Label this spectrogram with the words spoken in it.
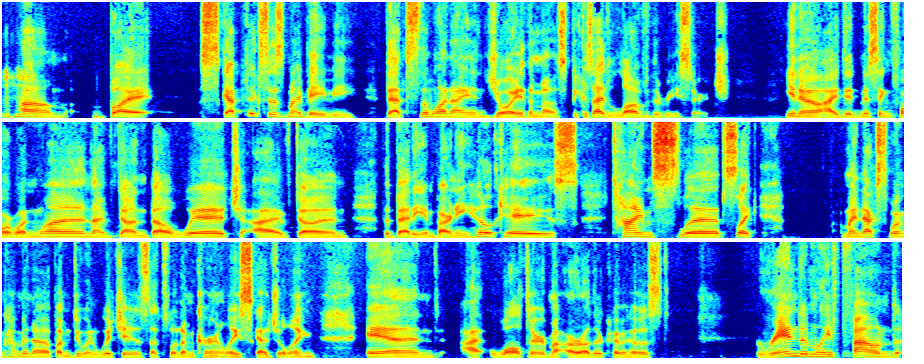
Mm-hmm. Um, but skeptics is my baby. That's the one I enjoy the most because I love the research. You know, I did Missing 411, I've done Bell Witch, I've done the Betty and Barney Hill case, time slips. Like my next one coming up, I'm doing witches. That's what I'm currently scheduling. And I, Walter, my, our other co host, randomly found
